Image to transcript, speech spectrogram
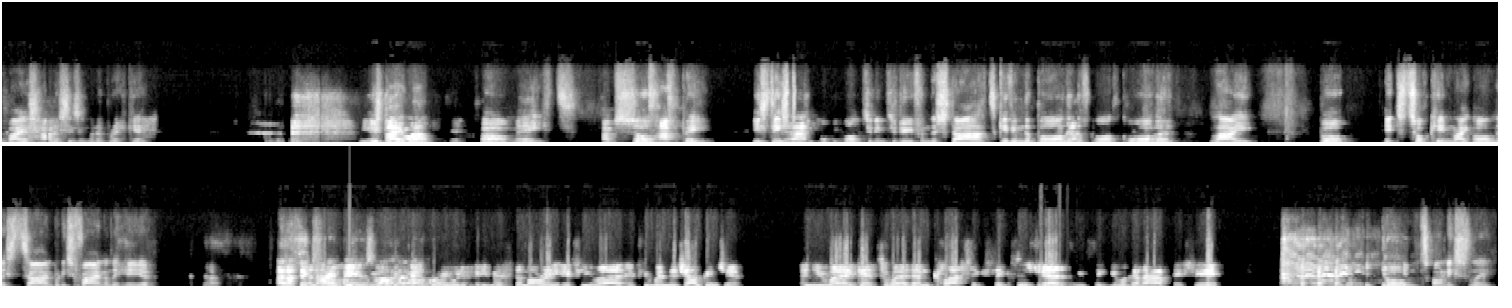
Tobias Harris isn't going to brick it. He's playing well. Oh, mate, I'm so happy. He's, he's Yeah. doing what we wanted him to do from the start. Give him the ball in the fourth quarter, like. But it's took him like all this time, but he's finally here. And I think And for how Embiid great, as well. would it be- I how mean, great would it be, Mr. Murray, if you uh, if you win the championship and you wear get to wear them classic Sixers jerseys that you think you were going to have this year? Don't honestly.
